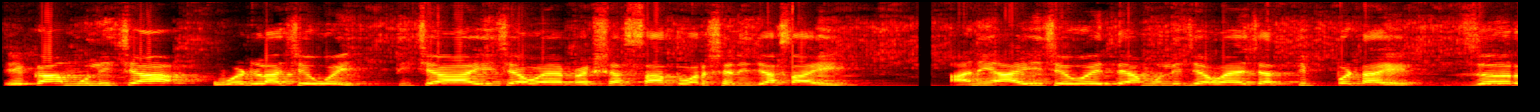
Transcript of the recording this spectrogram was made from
एका मुलीच्या वडिलाचे वय तिच्या आईच्या वयापेक्षा सात वर्षांनी जास्त आहे आणि आईचे वय त्या मुलीच्या वयाच्या तिप्पट आहे. जर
